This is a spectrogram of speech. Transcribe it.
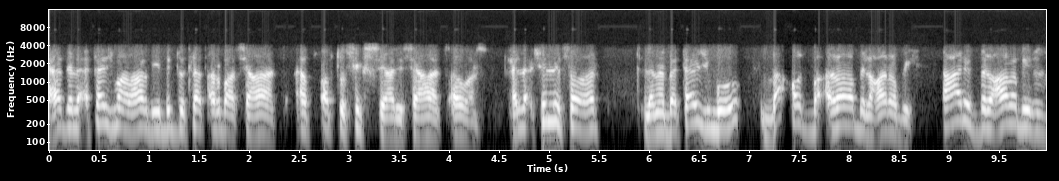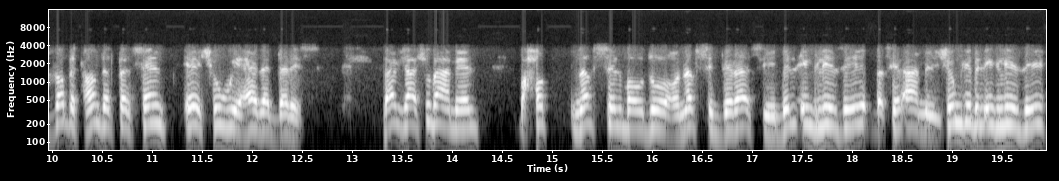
هذا أترجمه على العربي بده ثلاث أربع ساعات up to 6 يعني ساعات hours هلأ شو اللي صار؟ لما بترجمه بقعد بقراه بالعربي. اعرف بالعربي بالضبط 100% إيش هو هذا الدرس. برجع شو بعمل؟ بحط نفس الموضوع ونفس الدراسة بالإنجليزي بصير أعمل جملة بالإنجليزي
